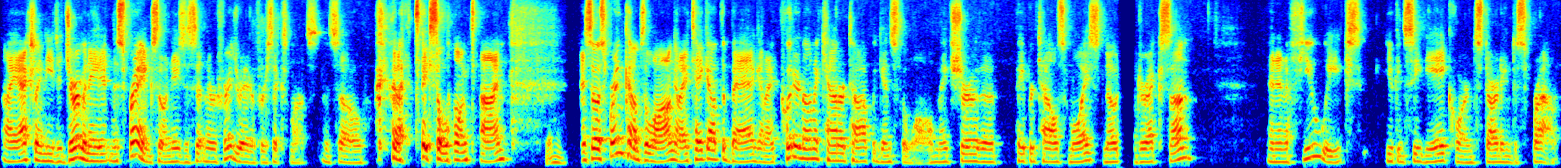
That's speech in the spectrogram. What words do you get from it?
I actually need to germinate it in the spring. So it needs to sit in the refrigerator for six months. And so it takes a long time. Mhm. And so spring comes along and I take out the bag and I put it on a countertop against the wall, make sure the paper towel's moist, no direct sun. And in a few weeks, you can see the acorn starting to sprout.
